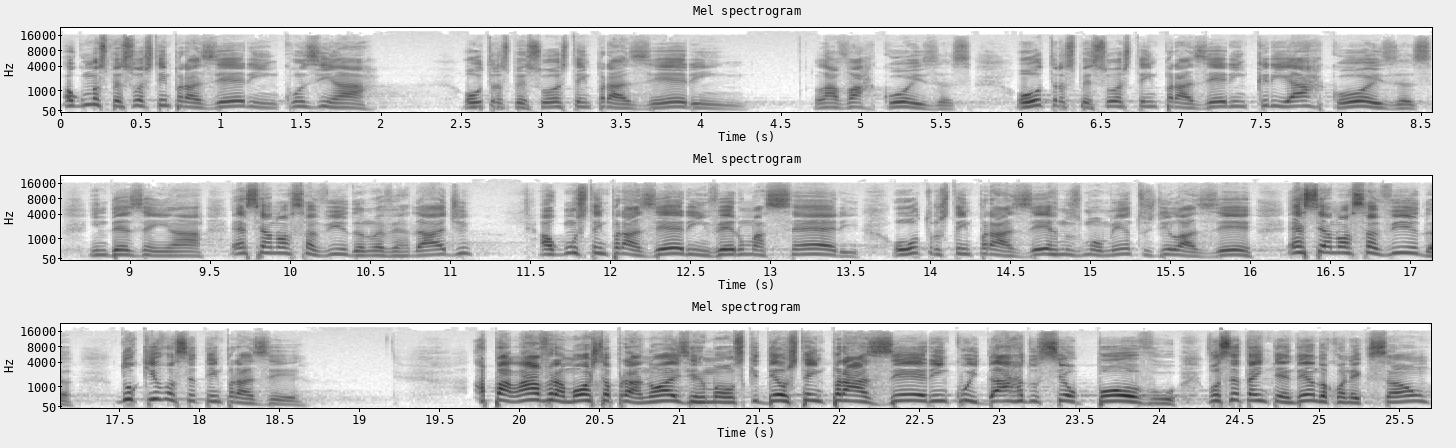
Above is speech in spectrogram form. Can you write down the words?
Algumas pessoas têm prazer em cozinhar, outras pessoas têm prazer em lavar coisas. Outras pessoas têm prazer em criar coisas, em desenhar. Essa é a nossa vida, não é verdade? Alguns têm prazer em ver uma série, outros têm prazer nos momentos de lazer. Essa é a nossa vida. Do que você tem prazer? A palavra mostra para nós, irmãos, que Deus tem prazer em cuidar do seu povo. Você está entendendo a conexão?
